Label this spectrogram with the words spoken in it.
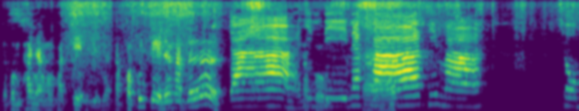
ครับเดี๋ยวผมพายางมึงพักเจ้เพิ่นอีกนะครับ ขอบคุณเจ้นะครับ เด้อ จ้า ครับยินผมดีนะครั คะบที่มาชม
